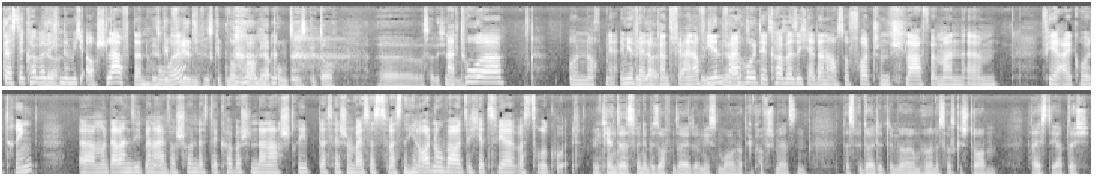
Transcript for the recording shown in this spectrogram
Dass der Körper Ja. sich nämlich auch Schlaf dann holt. Es gibt, viel, es gibt noch ein paar mehr Punkte. Es gibt auch, äh, was hatte ich eben? Natur und noch mehr. Mir fällt Egal. auch ganz viel ein. Auf Es jeden Fall holt der. Körper sich ja dann auch sofort schon Schlaf, wenn man ähm, viel Alkohol trinkt. Ähm, und daran sieht man einfach schon, dass der Körper schon danach strebt, dass er schon weiß, dass was nicht in Ordnung war und sich jetzt wieder was zurückholt. Ihr kennt das, wenn ihr besoffen seid, am nächsten Morgen habt ihr Kopfschmerzen. Das bedeutet, in eurem Hirn ist was gestorben. Das heißt, ihr habt euch,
